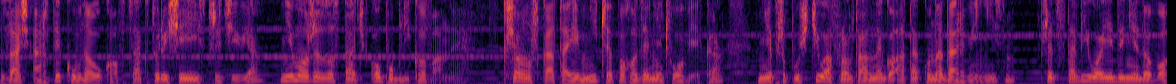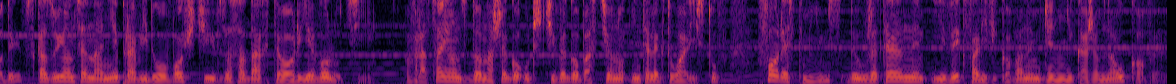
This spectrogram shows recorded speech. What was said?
Zaś artykuł naukowca, który się jej sprzeciwia, nie może zostać opublikowany. Książka Tajemnicze pochodzenie człowieka nie przypuściła frontalnego ataku na darwinizm, przedstawiła jedynie dowody wskazujące na nieprawidłowości w zasadach teorii ewolucji. Wracając do naszego uczciwego bastionu intelektualistów, Forrest Mims był rzetelnym i wykwalifikowanym dziennikarzem naukowym.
